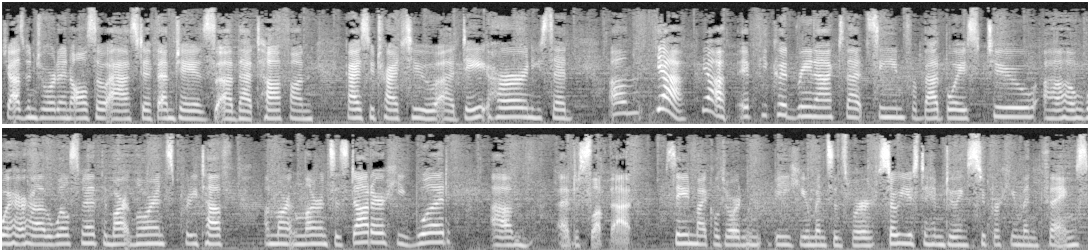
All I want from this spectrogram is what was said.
Jasmine Jordan also asked if MJ is uh, that tough on guys who try to uh, date her, and he said, um, "Yeah, yeah. If he could reenact that scene for Bad Boys 2, uh, where uh, Will Smith and Martin Lawrence pretty tough on Martin Lawrence's daughter, he would." Um, I just love that. Seeing Michael Jordan be human since we're so used to him doing superhuman things.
